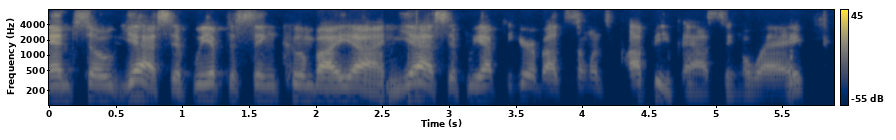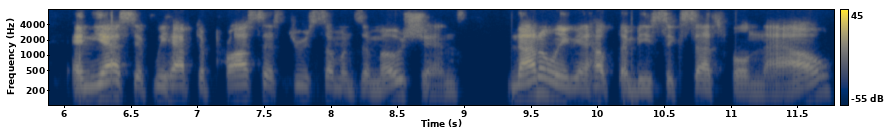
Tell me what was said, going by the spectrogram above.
And so, yes, if we have to sing kumbaya, and yes, if we have to hear about someone's puppy passing away, and yes, if we have to process through someone's emotions, not only are going to help them be successful now,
